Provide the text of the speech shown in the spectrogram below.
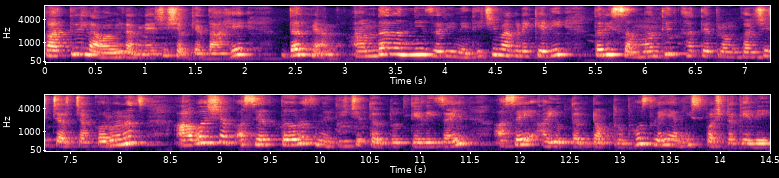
कात्री लावावी लागण्याची शक्यता आहे. दरम्यान आमदारांनी जरी निधीची मागणी केली तरी संबंधित खाते प्रमुखांशी चर्चा करूनच आवश्यक असेल तरच निधीची तरतूद केली जाईल असे आयुक्त डॉक्टर भोसले यांनी स्पष्ट केले.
